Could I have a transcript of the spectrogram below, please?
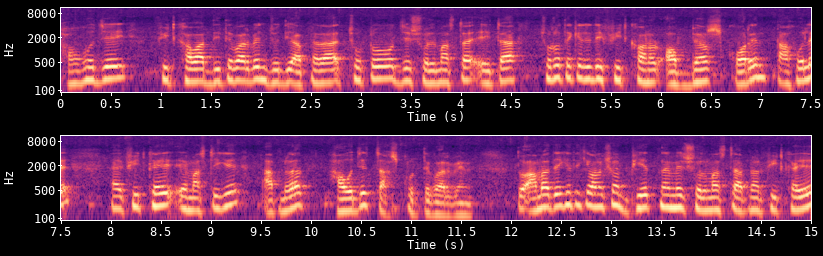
সহজেই ফিট খাবার দিতে পারবেন। যদি আপনারা ছোট যে শোল মাছটা, এটা ছোট থেকে যদি ফিট খাওয়ানোর অভ্যাস করেন, তাহলে ফিট খাইয়ে এই মাছটিকে আপনারা হাউজে চাষ করতে পারবেন। তো আমরা দেখে থাকি অনেক সময় ভিয়েতনামের শোল মাছটা আপনার ফিট খাইয়ে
